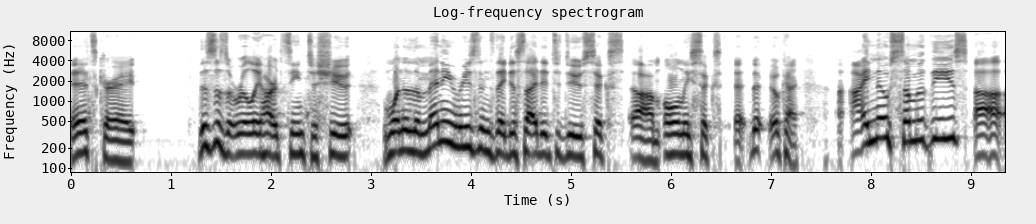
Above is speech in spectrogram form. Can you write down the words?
It's great. This is a really hard scene to shoot. One of the many reasons they decided to do six, um, only six. Uh, okay, I know some of these uh,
